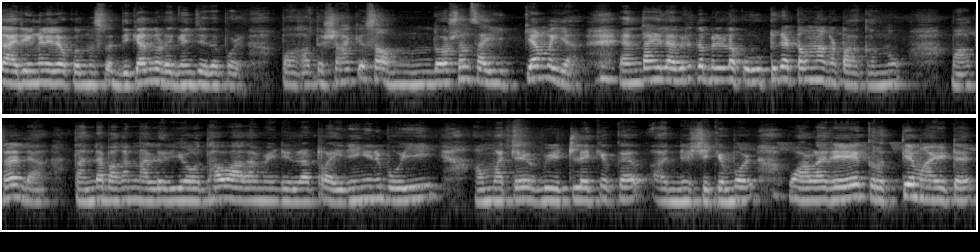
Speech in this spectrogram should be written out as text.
കാര്യങ്ങളിലൊക്കെ ഒന്ന് ശ്രദ്ധിക്കാൻ തുടങ്ങുകയും ചെയ്തപ്പോൾ പാതുഷാക്ക് സന്തോഷം സഹിക്കാൻ വയ്യ. എന്തായാലും അവർ തമ്മിലുള്ള കൂട്ടുകെട്ടം കട്ടാക്കുന്നു മാത്രമല്ല തന്റെ മകൻ നല്ലൊരു യോദ്ധാവാകാൻ വേണ്ടിയുള്ള ട്രെയിനിങ്ങിന് പോയി. മറ്റേ വീട്ടിലേക്കൊക്കെ അന്വേഷിക്കുമ്പോൾ വളരെ കൃത്യമായിട്ട്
